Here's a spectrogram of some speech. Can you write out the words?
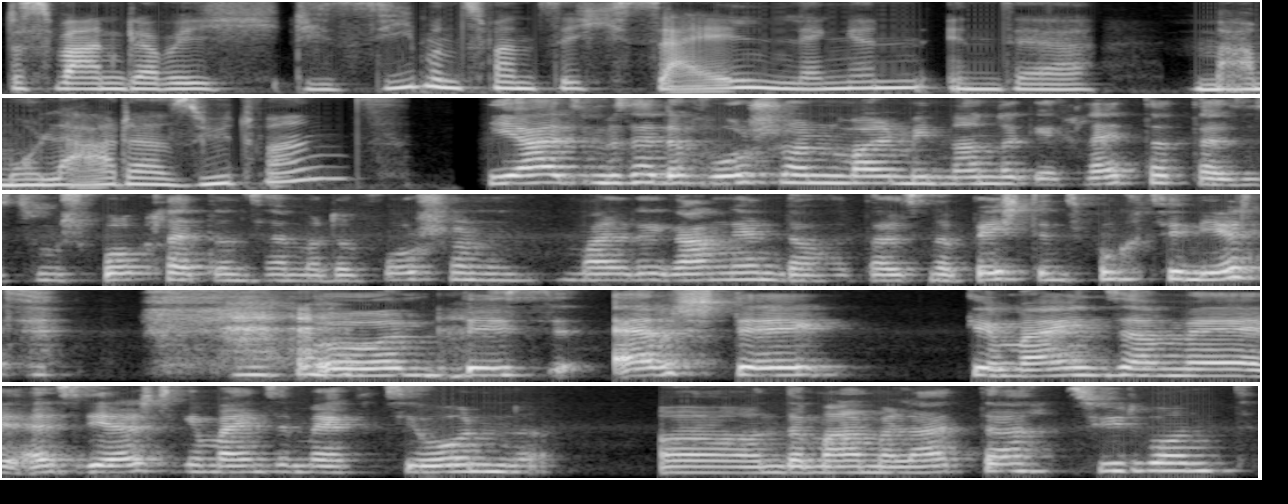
Das waren, glaube ich, die 27 Seillängen in der Marmolada Südwand. Ja, also wir sind davor schon mal miteinander geklettert. Also zum Sportklettern sind wir davor schon mal gegangen. Da hat alles noch bestens funktioniert. Und das erste gemeinsame, also die erste gemeinsame Aktion äh, an der Marmalata Südwand,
